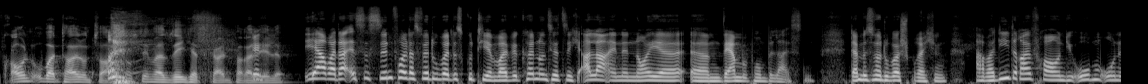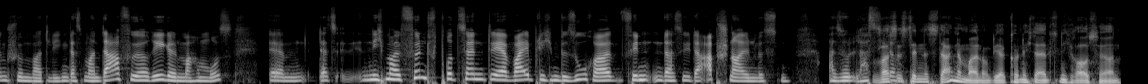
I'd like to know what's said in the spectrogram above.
Frauenoberteil und zu Heizungsthema sehe ich jetzt keine Parallele. Ja, aber da ist es sinnvoll, dass wir darüber diskutieren, weil wir können uns jetzt nicht alle eine neue ähm, Wärmepumpe leisten. Da müssen wir drüber sprechen. Aber die drei Frauen, die oben ohne im Schwimmbad liegen, dass man dafür Regeln machen muss, ähm, dass nicht mal 5% der weiblichen Besucher finden, dass sie da abschnallen müssten. Also lass Was ist denn jetzt deine Meinung? Die kann ich da jetzt nicht raushören.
